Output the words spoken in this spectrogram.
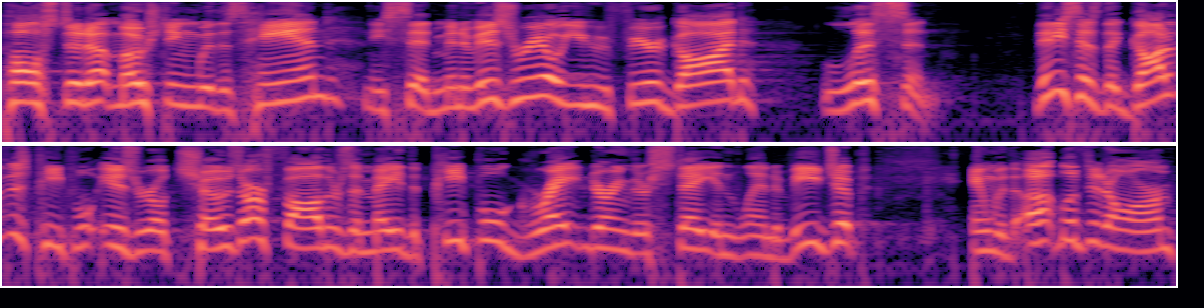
Paul stood up, motioning with his hand, and he said, Men of Israel, you who fear God, listen. Then he says, The God of this people, Israel, chose our fathers and made the people great during their stay in the land of Egypt, and with uplifted arm,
